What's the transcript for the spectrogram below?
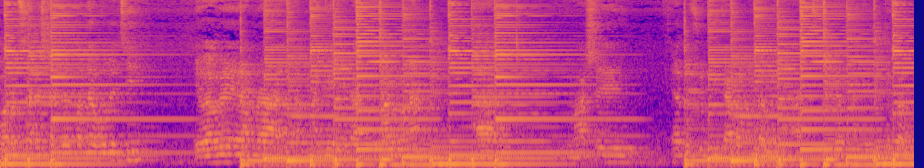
বড় স্যারের কথা বলেছি এভাবে আমরা আপনাকে রাখতে পারব না। আর মাসে এত ছুটি কাটানো যাবে না দিতে পারব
